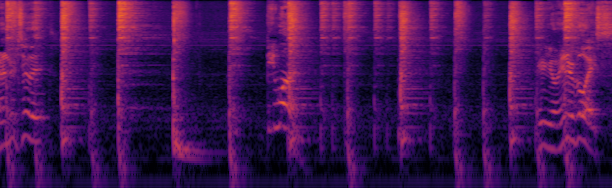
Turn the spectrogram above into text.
Surrender to it. Be one. Hear your inner voice.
